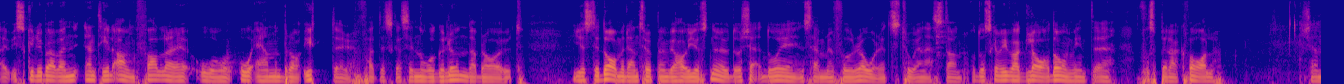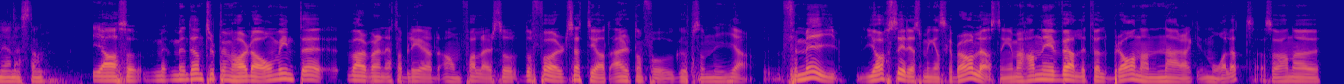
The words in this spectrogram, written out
eh, vi skulle behöva en, en till anfallare och, och, en bra ytter för att det ska se någorlunda bra ut. Just idag med den truppen vi har just nu, då, då är den sämre än förra årets tror jag nästan. Och då ska vi vara glada om vi inte får spela kval. Känner jag nästan. Ja, alltså med, med, den truppen vi har idag, om vi inte värvar en etablerad anfallare så då förutsätter jag att Ayrton får gå upp som nia. För mig, jag ser det som en ganska bra lösning, men han är väldigt, väldigt bra när han är nära målet. Alltså han har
